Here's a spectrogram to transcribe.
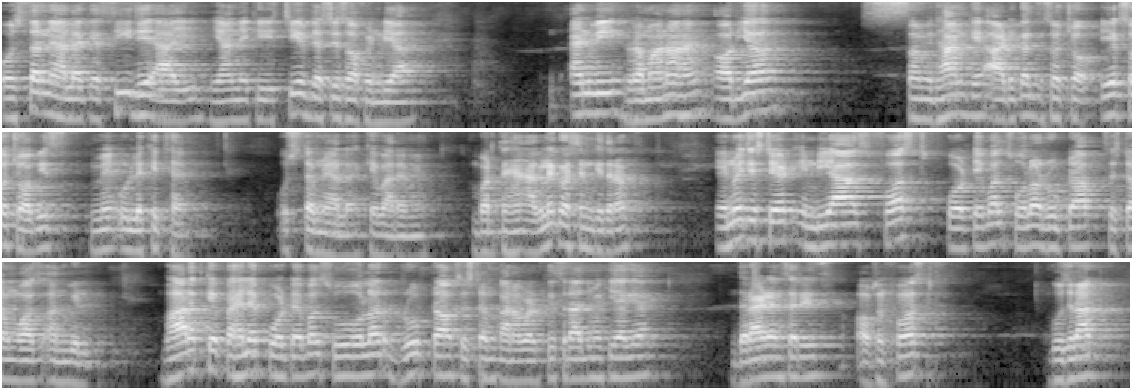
उच्चतम न्यायालय के सीजेआई यानी कि chief justice of India, N V Ramana है, और यह संविधान के आर्टिकल एक सौ चौबीस में उल्लिखित है उच्चतम न्यायालय के बारे में। बढ़ते हैं अगले क्वेश्चन की तरफ़। In which state India first portable solar rooftop system was unveiled Bharat के पहले पोर्टेबल सोलर रूफटॉप सिस्टम का अनावरण किस राज्य में किया गया? The right answer is option first Gujarat.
